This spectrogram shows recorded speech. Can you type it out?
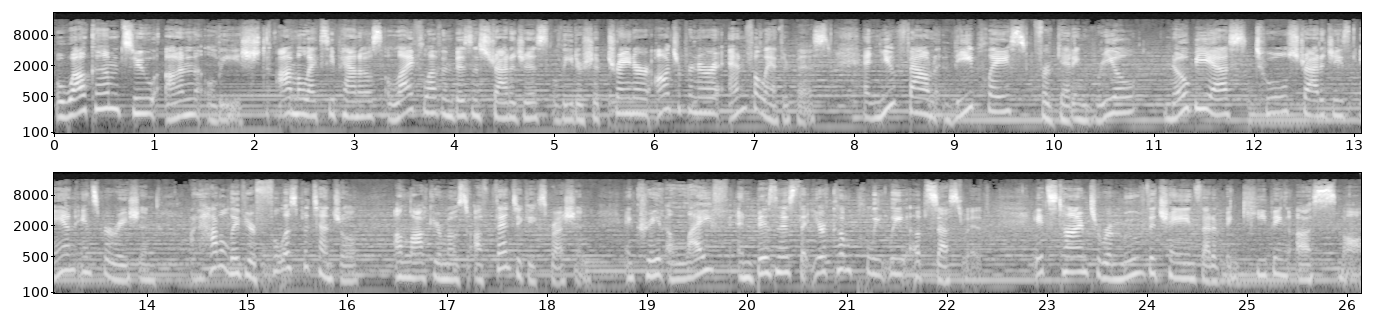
Welcome to Unleashed. I'm Alexi Panos, life, love, and business strategist, leadership trainer, entrepreneur, and philanthropist. And you found the place for getting real, no BS tools, strategies, and inspiration on how to live your fullest potential, unlock your most authentic expression, and create a life and business that you're completely obsessed with. It's time to remove the chains that have been keeping us small.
